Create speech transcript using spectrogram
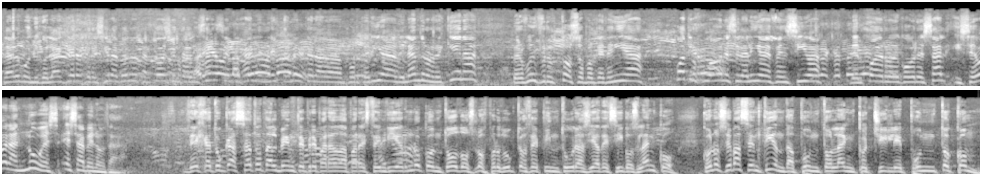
Claro, con Nicolás Guerra que la pelota, trató de centralizarse, pegarle directamente a la portería de Leandro Requena, pero fue infructuoso porque tenía cuatro jugadores en la línea defensiva del cuadro de Cobresal y se va a las nubes esa pelota. Deja tu casa totalmente preparada para este invierno con todos los productos de pinturas y adhesivos Lanco. Conoce más en tienda.lancochile.com.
